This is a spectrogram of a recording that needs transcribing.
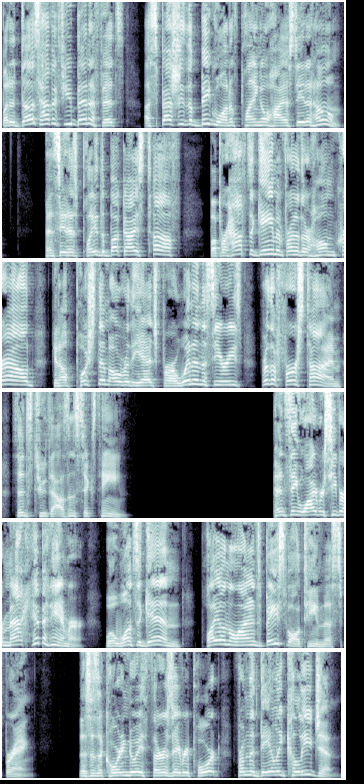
but it does have a few benefits, especially the big one of playing Ohio State at home. Penn State has played the Buckeyes tough, but perhaps a game in front of their home crowd can help push them over the edge for a win in the series for the first time since 2016. Penn State wide receiver Mac Hippenhammer will once again play on the Lions baseball team this spring. This is according to a Thursday report from the Daily Collegian.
